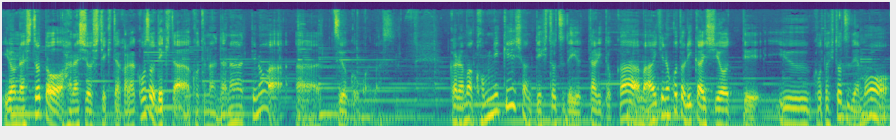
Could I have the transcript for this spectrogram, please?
いろんな人と話をしてきたからこそできたことなんだなっていうのは強く思います。からまあコミュニケーションって一つで言ったりとか、まあ、相手のことを理解しようっていうこと一つでも、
